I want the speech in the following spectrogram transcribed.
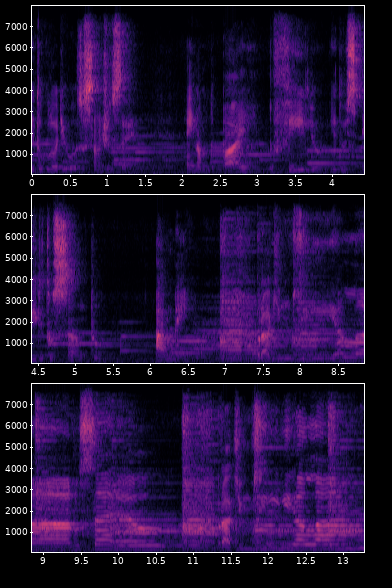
e do glorioso São José. Em nome do Pai, do Filho e do Espírito Santo. Amém. Para que um dia lá no céu, para que um dia lá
